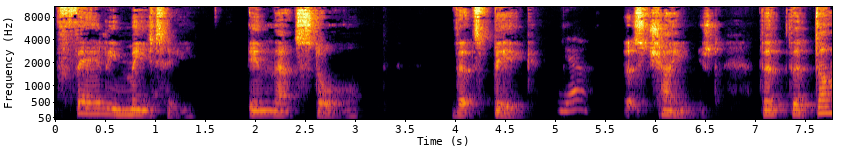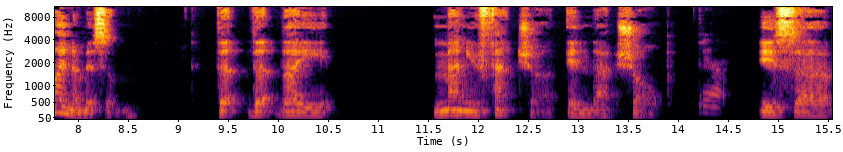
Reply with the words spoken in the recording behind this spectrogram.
fairly meaty in that store that's big, yeah, that's changed. The the dynamism that that they manufacture in that shop yeah. Is uh,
